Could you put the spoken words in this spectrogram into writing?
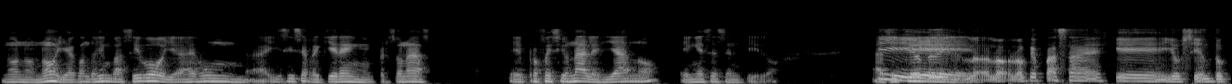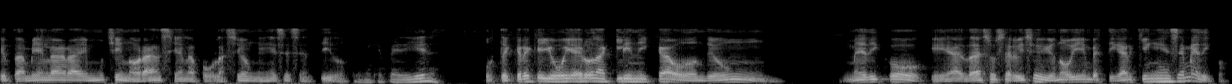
No, no, no, ya cuando es invasivo ya es un, ahí sí se requieren personas eh, profesionales, ya no en ese sentido. Así Sí, yo te que digo, lo, lo- lo que pasa es que yo siento que también, Lara, hay mucha ignorancia en la población en ese sentido. tiene que pedir. ¿Usted cree que yo voy a ir a una clínica o donde un médico que da esos servicios y yo no voy a investigar quién es ese médico?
